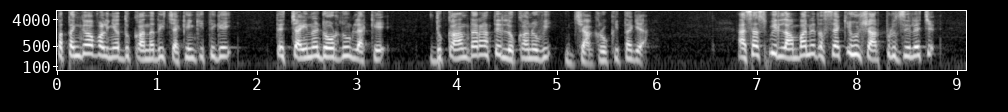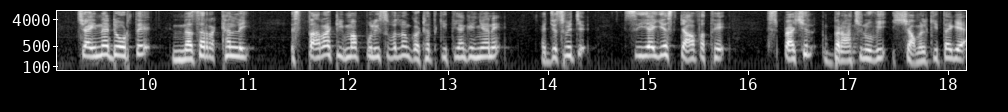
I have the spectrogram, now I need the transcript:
ਪਤੰਗਾਂ ਵਾਲੀਆਂ ਦੁਕਾਨਾਂ ਦੀ ਚੈਕਿੰਗ ਕੀਤੀ ਗਈ ਤੇ ਚਾਈਨਾ ਡੋਰ ਨੂੰ ਲੈ ਕੇ ਦੁਕਾਨਦਾਰਾਂ ਤੇ ਲੋਕਾਂ ਨੂੰ ਵੀ ਜਾਗਰੂਕ ਕੀਤਾ ਗਿਆ। ਐਸਐਸਪੀ ਲਾਂਬਾ ਨੇ ਦੱਸਿਆ ਕਿ ਹੁਸ਼ਿਆਰਪੁਰ ਜ਼ਿਲ੍ਹੇ 'ਚ ਚਾਈਨਾ ਡੋਰ ਤੇ ਨਜ਼ਰ ਰੱਖਣ ਲਈ 17 ਟੀਮਾਂ ਪੁਲਿਸ ਵੱਲੋਂ ਗਠਿਤ ਕੀਤੀਆਂ ਗਈਆਂ ਨੇ, ਜਿਸ ਵਿੱਚ ਸੀਆਈਏ ਸਟਾਫ ਅਤੇ ਸਪੈਸ਼ਲ ਬ੍ਰਾਂਚ ਨੂੰ ਵੀ ਸ਼ਾਮਲ ਕੀਤਾ ਗਿਆ।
